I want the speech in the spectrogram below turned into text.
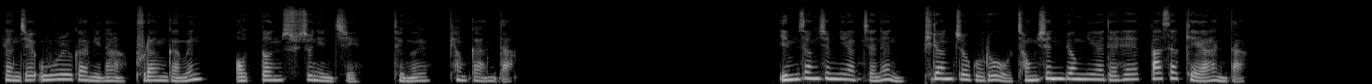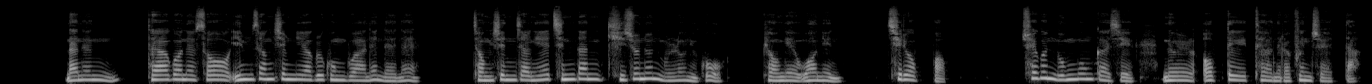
현재 우울감이나 불안감은 어떤 수준인지 등을 평가한다. 임상심리학자는 필연적으로 정신병리에 대해 빠삭해야 한다. 나는 대학원에서 임상심리학을 공부하는 내내 정신장애의 진단 기준은 물론이고 병의 원인, 치료법, 최근 논문까지 늘 업데이트하느라 분주했다.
